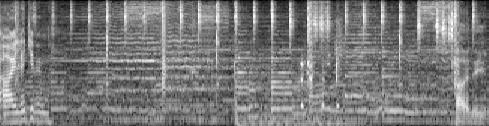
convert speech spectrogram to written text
Aile gibi mi? Aile gibi.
